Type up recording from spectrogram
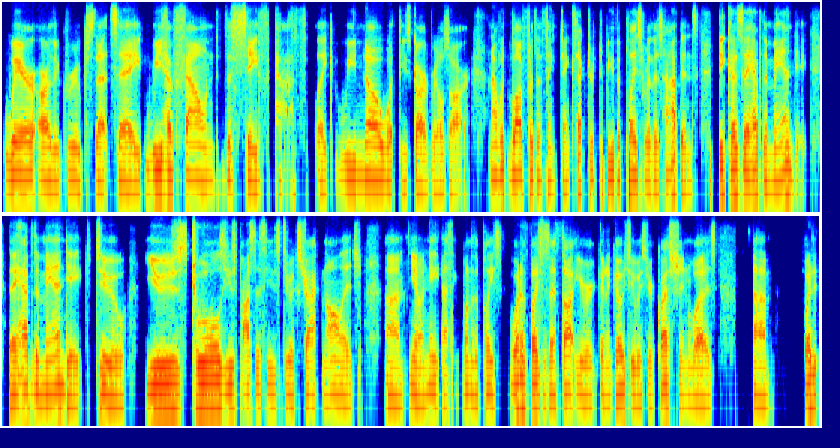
Where are the groups that say we have found the safe path? Like we know what these guardrails are, and I would love for the think tank sector to be the place where this happens because they have the mandate. They have the mandate to use tools, use processes to extract knowledge. Um, you know, Nate, I think one of the place, one of the places I thought you were going to go to with your question was, um, what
